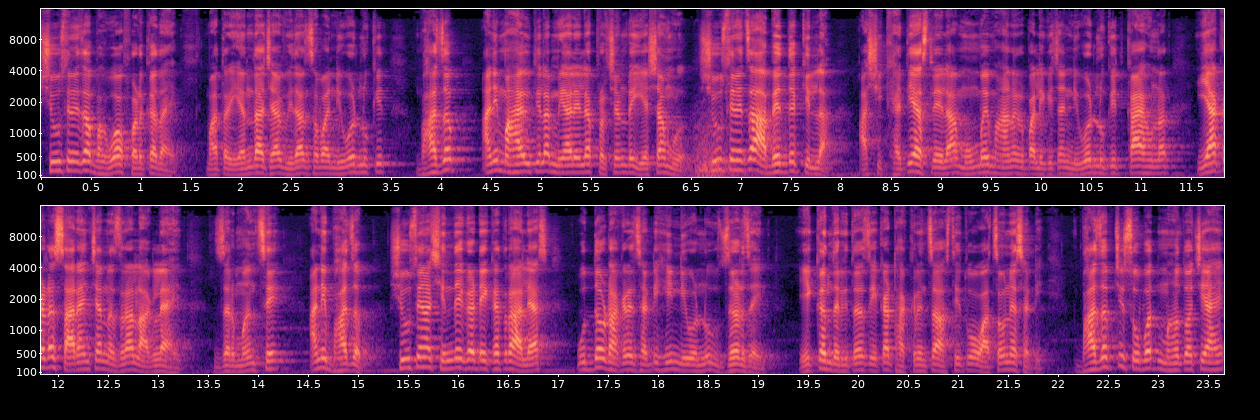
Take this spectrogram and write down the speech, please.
शिवसेनेचा भगवा फडकत आहे. मात्र यंदाच्या विधानसभा निवडणुकीत भाजप आणि महायुतीला मिळालेल्या प्रचंड यशामुळं शिवसेनेचा अभेद्य किल्ला अशी ख्याती असलेला मुंबई महानगरपालिकेच्या निवडणुकीत काय होणार याकडे साऱ्यांच्या नजरा लागल्या आहेत. जर मनसे आणि भाजप शिवसेना शिंदे गट एकत्र आल्यास उद्धव ठाकरेंसाठी ही निवडणूक जड जाईल. एकंदरीतच एका ठाकरेंचं अस्तित्व वाचवण्यासाठी भाजपची सोबत महत्त्वाची आहे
